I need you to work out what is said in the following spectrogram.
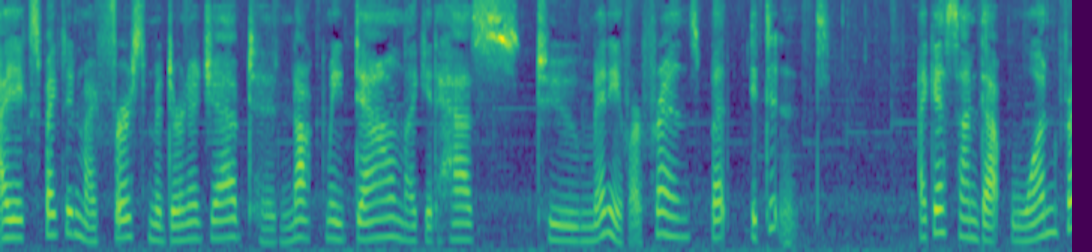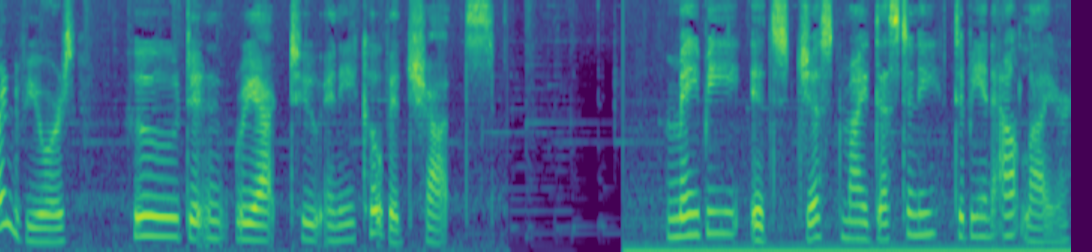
I expected my first Moderna jab to knock me down like it has to many of our friends, but it didn't. I guess I'm that one friend of yours who didn't react to any COVID shots. Maybe it's just my destiny to be an outlier.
